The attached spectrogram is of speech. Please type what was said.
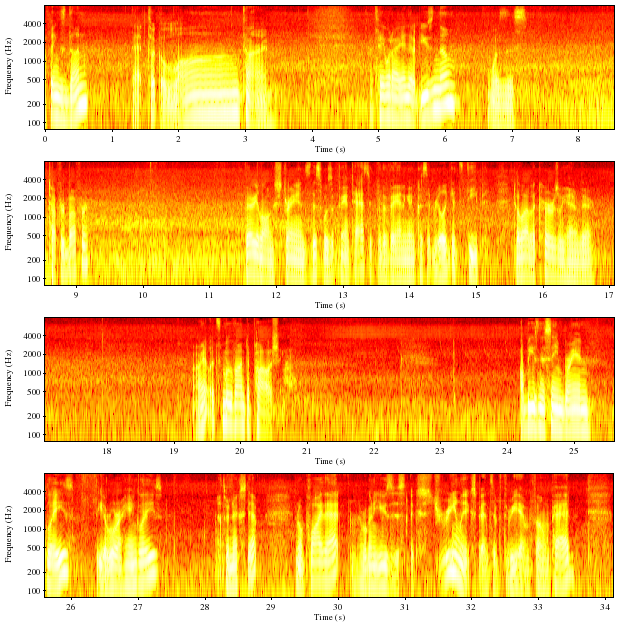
Buffing's done. That took a long time. I'll tell you what I ended up using though, was this tougher buffer. Very long strands. This was fantastic for the Vanagon because it really gets deep to a lot of the curves we have there. Alright, let's move on to polishing. I'll be using the same brand glaze, the Aurora hand glaze. That's our next step going to apply that. We're going to use this extremely expensive 3M foam pad,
